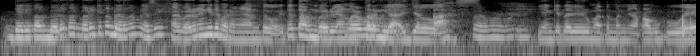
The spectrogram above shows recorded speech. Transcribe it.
dari tahun baru tahun baru kita barengan gak sih? tahun baru kan kita barengan tuh itu tahun baru yang Where were we? nggak jelas Where were we? yang kita di rumah temen nyokap gue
